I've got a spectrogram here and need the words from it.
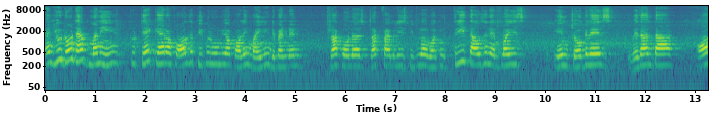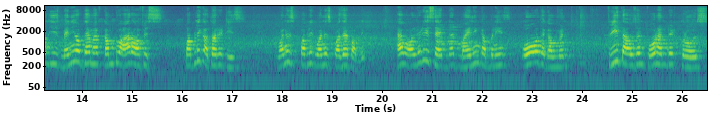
And you don't have money to take care of all the people whom you are calling mining dependent, truck owners, truck families, people who are working, 3,000 employees in Chowgules, Vedanta, all these, many of them have come to our office. Public authorities, one is public, one is quasi-public, have already said that mining companies owe the government 3,400 crores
